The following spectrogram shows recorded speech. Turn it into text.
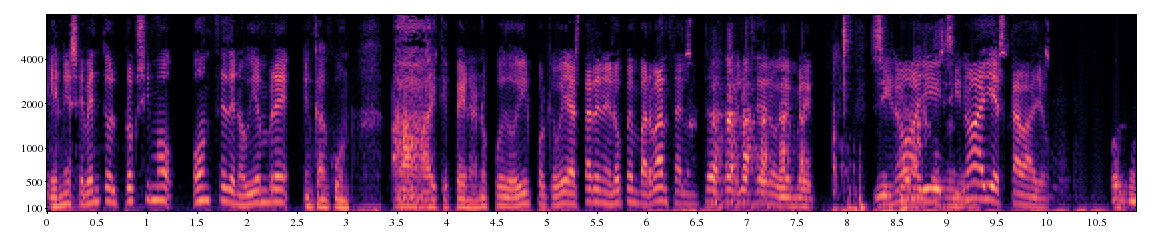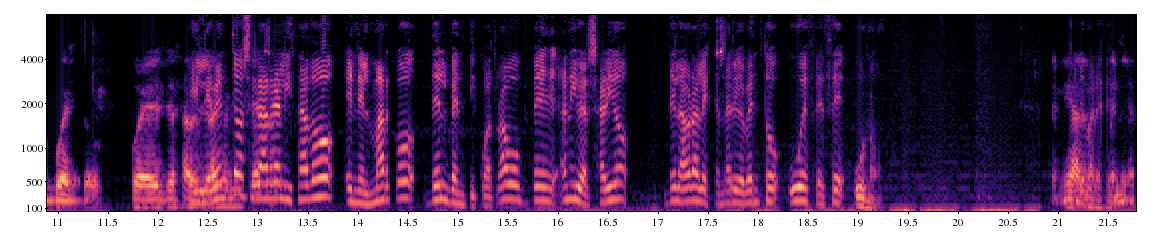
en ese evento el próximo 11 de noviembre en Cancún ay qué pena no puedo ir porque voy a estar en el Open Barbanza el, el 11 de noviembre. Si no, allí, si no, allí estaba yo. Por supuesto. Pues ya sabes, el evento será realizado en el marco del 24 aniversario del ahora legendario evento UFC 1. Genial, ¿Qué te parece? Genial.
